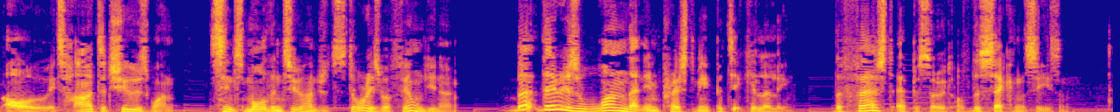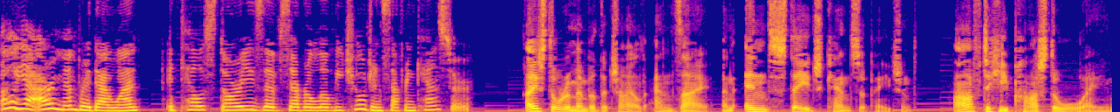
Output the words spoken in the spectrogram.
Oh, it's hard to choose one, since more than 200 stories were filmed, you know. But there is one that impressed me particularly. The first episode of the second season. Oh, yeah, I remember that one. It tells stories of several lovely children suffering cancer. I still remember the child, Anzai, an end stage cancer patient. After he passed away,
